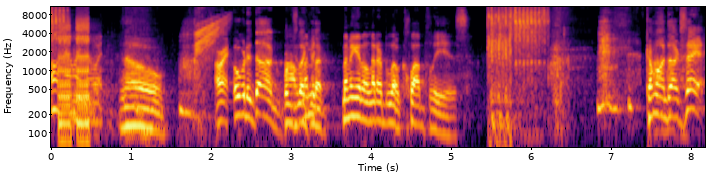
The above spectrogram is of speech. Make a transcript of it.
Oh, now I know it. No. All right, over to Doug. Where would you like Uh, let, me, letter? let me get a letter below club, please. Come on, Doug, say it.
